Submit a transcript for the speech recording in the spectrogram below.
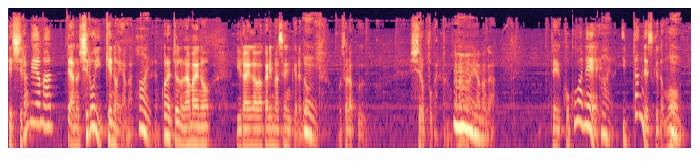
で白毛山ってあの白い毛の山、これちょっと名前の由来が分かりませんけれど、ええ、おそらく白っぽかったのかな、うん、山が。でここはね、行ったんですけども、え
